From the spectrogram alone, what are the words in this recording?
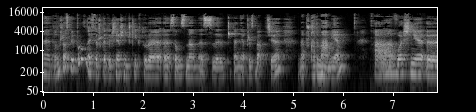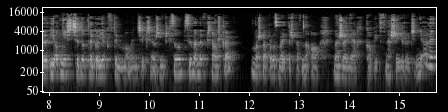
e, to można sobie porównać troszkę te księżniczki, które e, są znane z czytania przez babcie, na przykład mamie, a właśnie i odnieść się do tego, jak w tym momencie księżniczki są opisywane w książkach. Można porozmawiać też pewno o marzeniach kobiet w naszej rodzinie, ale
